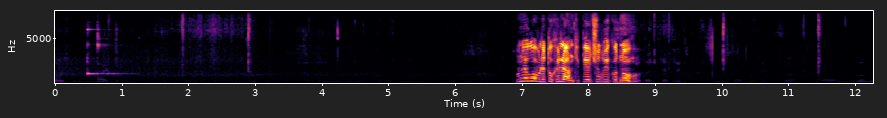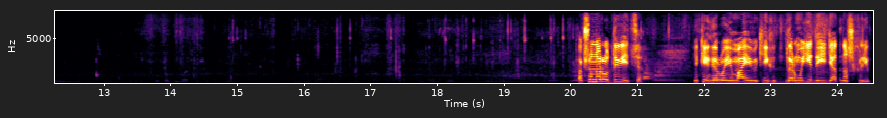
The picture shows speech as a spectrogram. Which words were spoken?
поруч підписаєте. Вони ловлять ухилянки, п'ять чоловік одного. Так що народ, дивіться, які герої маємо, яких дармоїди їдять наш хліб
